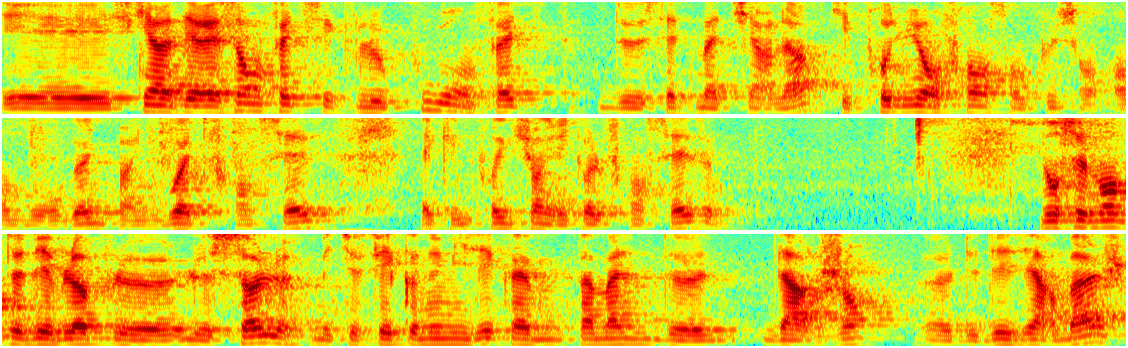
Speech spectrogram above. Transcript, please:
et ce qui est intéressant en fait, c'est que le coût en fait de cette matière-là, qui est produit en France en plus en Bourgogne par une boîte française avec une production agricole française, non seulement te développe le, sol, mais te fait économiser quand même pas mal d'argent de, euh, de, désherbage,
